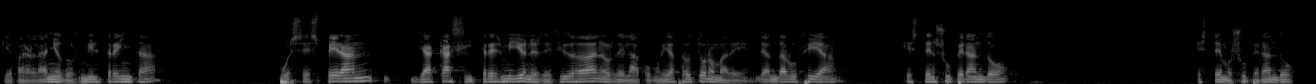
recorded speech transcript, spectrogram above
que para el año 2030 pues se esperan ya casi tres millones de ciudadanos de la comunidad autónoma de, Andalucía que estén superando, estemos superando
